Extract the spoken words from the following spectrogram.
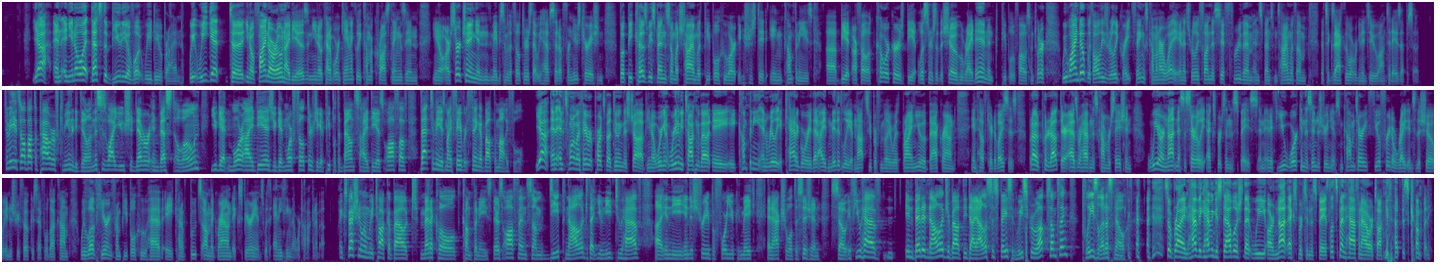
Yeah, and and you know what? That's the beauty of what we do, Brian. We we get to you know find our own ideas and you know kind of organically come across things in you know our searching and maybe some of the filters that we have set up for news curation. But because we spend so much time with people who are interested in companies, uh, be it our fellow coworkers, be it listeners of the show who write in, and people who follow us on Twitter, we wind up with all these really great things coming our way, and it's really fun to sift through them and spend some time with them. That's exactly what we're going to do on today's episode. To me, it's all about the power of community, Dylan. This is why you should never invest alone. You get more ideas, you get more filters, you get people to bounce ideas off of. That to me is my favorite thing about the Motley Fool. Yeah, and, and it's one of my favorite parts about doing this job. You know, we're gonna we're gonna be talking about a, a company and really a category that I admittedly am not super familiar with. Brian, you have a background in healthcare devices, but I would put it out there as we're having this conversation. We are not necessarily experts in the space. And, and if you work in this industry and you have some commentary, feel free to write into the show, industryfocus at fool.com. We love hearing from people who have a kind of boots on the ground experience with anything that we're talking about especially when we talk about medical companies, there's often some deep knowledge that you need to have uh, in the industry before you can make an actual decision. So if you have embedded knowledge about the dialysis space and we screw up something, please let us know. so Brian, having having established that we are not experts in the space, let's spend half an hour talking about this company.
